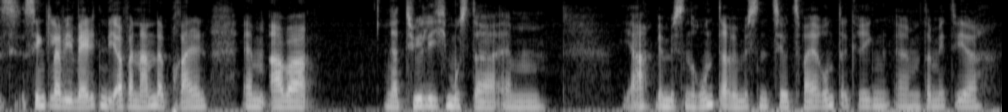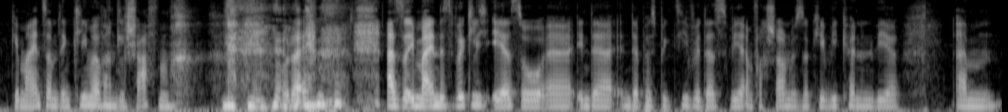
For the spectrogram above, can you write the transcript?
sind, glaube ich, Welten, die aufeinander prallen. Ähm, aber natürlich muss da, ähm, ja, wir müssen runter, wir müssen CO2 runterkriegen, ähm, damit wir gemeinsam den Klimawandel schaffen. Oder eben, also ich meine das wirklich eher so äh, in, der, in der Perspektive, dass wir einfach schauen müssen, okay, wie können wir ähm,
